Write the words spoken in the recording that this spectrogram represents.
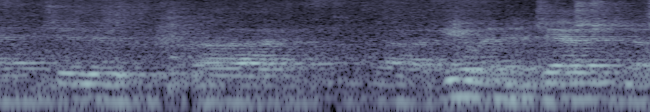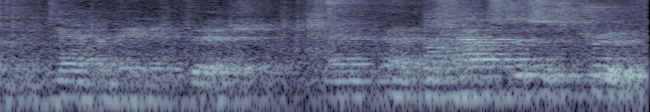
and to uh, uh, human ingestion of contaminated fish. And and perhaps this is true.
